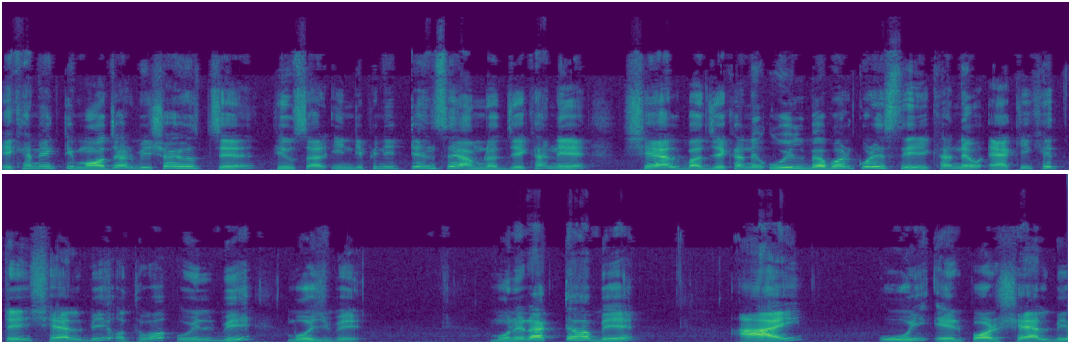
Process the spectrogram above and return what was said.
এখানে একটি মজার বিষয় হচ্ছে ফিউচার ইনডিফিনিট টেন্সে আমরা যেখানে শ্যাল বা যেখানে উইল ব্যবহার করেছি, এখানেও একই ক্ষেত্রেই শ্যাল বি অথবা উইল বি বসবে। মনে রাখতে হবে আই উই এরপর শ্যাল বি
